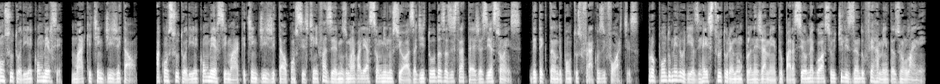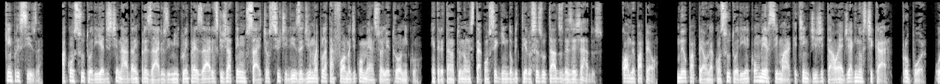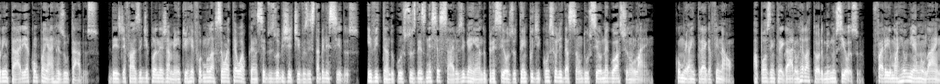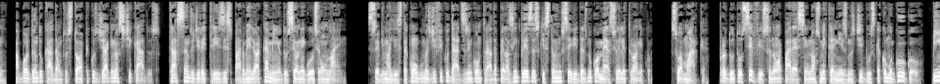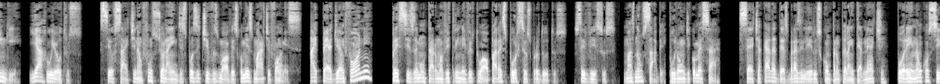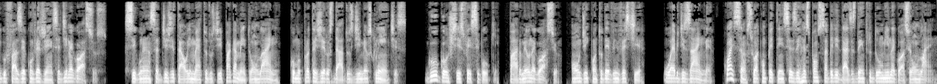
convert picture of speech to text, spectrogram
Consultoria e-commerce, marketing digital. A consultoria e-commerce e marketing digital consiste em fazermos uma avaliação minuciosa de todas as estratégias e ações, detectando pontos fracos e fortes, propondo melhorias e reestruturando um planejamento para seu negócio utilizando ferramentas online. Quem precisa? A consultoria é destinada a empresários e microempresários que já têm um site ou se utiliza de uma plataforma de comércio eletrônico, entretanto não está conseguindo obter os resultados desejados. Qual meu papel? Meu papel na consultoria e-commerce e marketing digital é diagnosticar, propor, orientar e acompanhar resultados, desde a fase de planejamento e reformulação até o alcance dos objetivos estabelecidos, evitando custos desnecessários e ganhando precioso tempo de consolidação do seu negócio online. Como é a entrega final? Após entregar um relatório minucioso, farei uma reunião online, abordando cada um dos tópicos diagnosticados, traçando diretrizes para o melhor caminho do seu negócio online. Segue uma lista com algumas dificuldades encontradas pelas empresas que estão inseridas no comércio eletrônico. Sua marca, produto ou serviço não aparece em nossos mecanismos de busca como Google, Bing, Yahoo e outros. Seu site não funciona em dispositivos móveis como smartphones, iPad e iPhone? Precisa montar uma vitrine virtual para expor seus produtos, serviços, mas não sabe por onde começar. Sete a cada dez brasileiros compram pela internet, porém não consigo fazer convergência de negócios. Segurança digital e métodos de pagamento online, como proteger os dados de meus clientes. Google X Facebook, para o meu negócio, onde e quanto devo investir. Web Designer, quais são suas competências e responsabilidades dentro do meu negócio online?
